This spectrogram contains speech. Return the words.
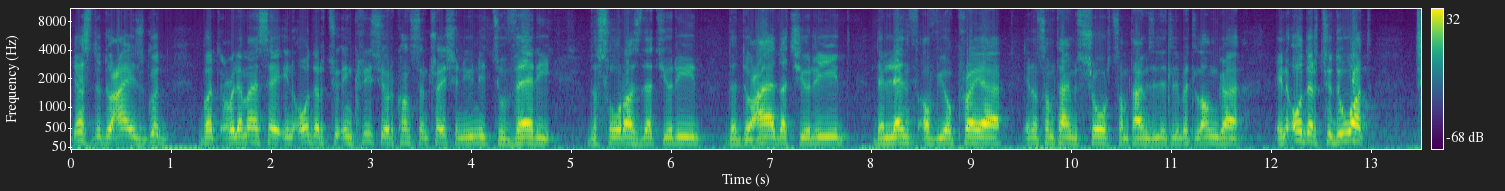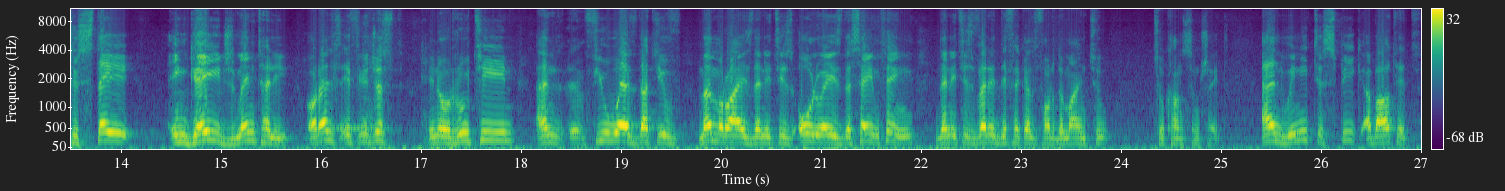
Yes, the dua is good, but ulama say in order to increase your concentration, you need to vary the surahs that you read, the dua that you read, the length of your prayer, you know, sometimes short, sometimes a little bit longer, in order to do what? To stay engaged mentally. Or else if you just, you know, routine and a few words that you've memorized, then it is always the same thing, then it is very difficult for the mind to, to concentrate. And we need to speak about it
